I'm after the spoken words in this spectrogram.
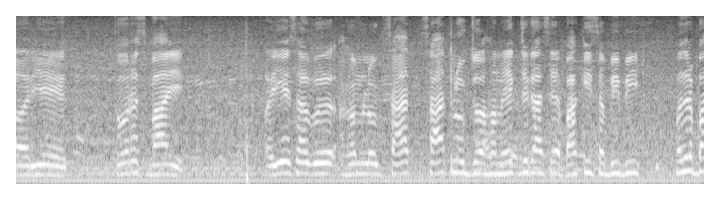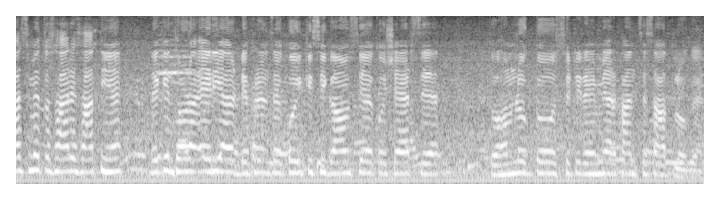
और ये तोरस भाई, और ये सब हम लोग सात सात लोग जो हम एक जगह से बाकी सभी भी मतलब बस में तो सारे साथ ही हैं लेकिन थोड़ा एरिया डिफरेंस है, कोई किसी गाँव से है, कोई शहर से है तो हम लोग तो सिटी रहमियार खान से सात लोग हैं।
